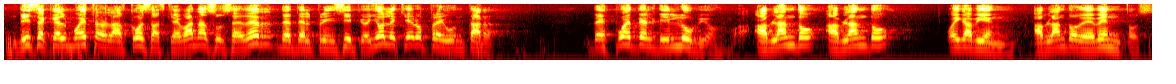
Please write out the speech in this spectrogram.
Dice que Él muestra las cosas que van a suceder desde el principio. Yo le quiero preguntar, después del diluvio, hablando, hablando, oiga bien, hablando de eventos,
